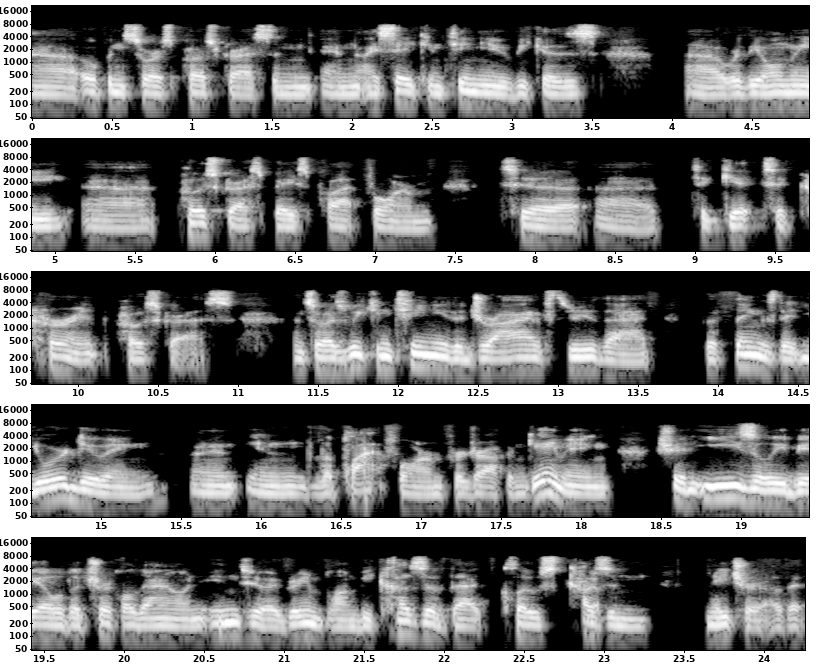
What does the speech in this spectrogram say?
uh, open source Postgres, and and I say continue because uh, we're the only uh, Postgres based platform to uh, to get to current Postgres, and so as we continue to drive through that, the things that you're doing in, in the platform for drop-in gaming should easily be able to trickle down into a Greenplum because of that close cousin yep. nature of it.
